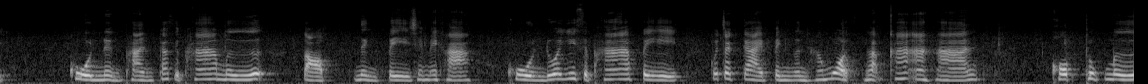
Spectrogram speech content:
50 คูณ 1,095 มื้อ ตอบ 1 ปีใช่ไหมคะ คูณด้วย 25 ปี ก็จะกลายเป็นเงินทั้งหมดสำหรับค่าอาหาร ครบทุกมื้อ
